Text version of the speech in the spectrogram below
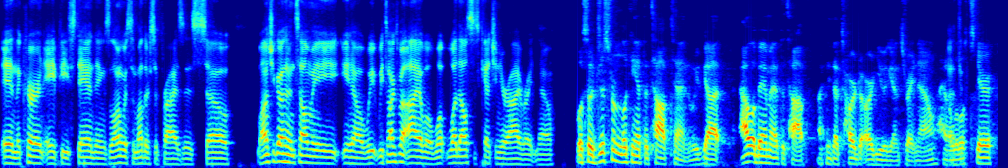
in the current AP standings, along with some other surprises. So, why don't you go ahead and tell me? You know, we, we talked about Iowa. What what else is catching your eye right now? Well, so just from looking at the top 10, we've got Alabama at the top. I think that's hard to argue against right now. Had a little scare,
